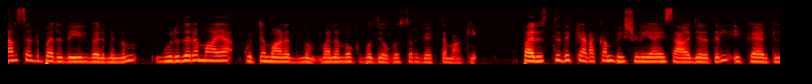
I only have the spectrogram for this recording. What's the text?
ആർ സെഡ് പരിധിയിൽ വരുമെന്നും ഗുരുതരമായ കുറ്റമാണിതെന്നും വനംവകുപ്പ് ഉദ്യോഗസ്ഥർ വ്യക്തമാക്കി. പരിസ്ഥിതിക്കടക്കം ഭീഷണിയായ സാഹചര്യത്തിൽ ഇക്കാര്യത്തിൽ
